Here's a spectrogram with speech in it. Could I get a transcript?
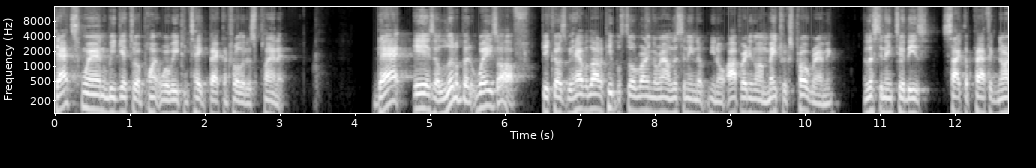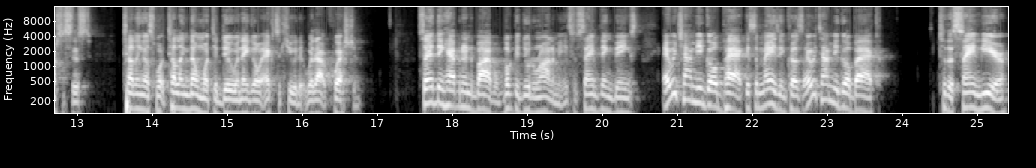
that's when we get to a point where we can take back control of this planet that is a little bit ways off because we have a lot of people still running around listening to you know operating on matrix programming listening to these psychopathic narcissists telling us what telling them what to do and they go execute it without question. Same thing happened in the Bible, book of Deuteronomy. It's the same thing being every time you go back, it's amazing because every time you go back to the same year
